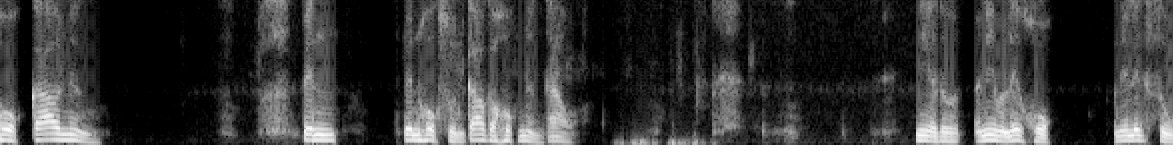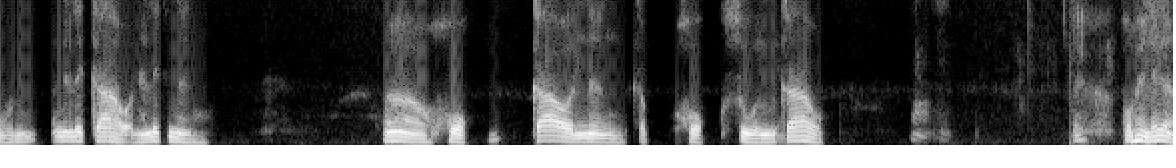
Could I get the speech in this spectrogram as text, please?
หกเก้าหนึ่งเป็นเป็นหกศูนย์เก้ากับหกหนึ่งเก้านี่ดูอันนี้มันเลขหก อันนี้เลขศูนย์อันนี้เลขเก้าอันนี้เลขหนึ่งอ่าหกเก้าหนึ่งกับหกศูนย์เก้าผมเห็นเลขอะไร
